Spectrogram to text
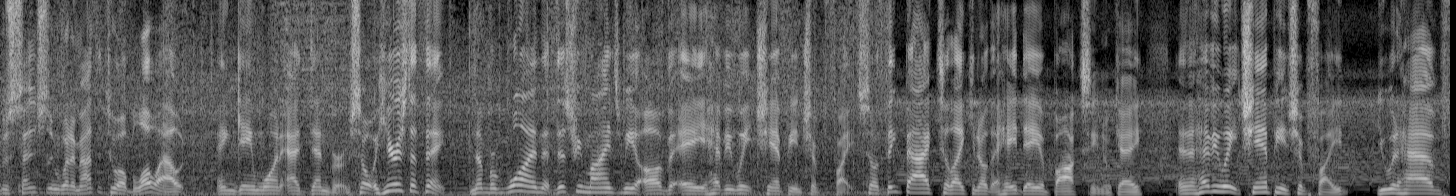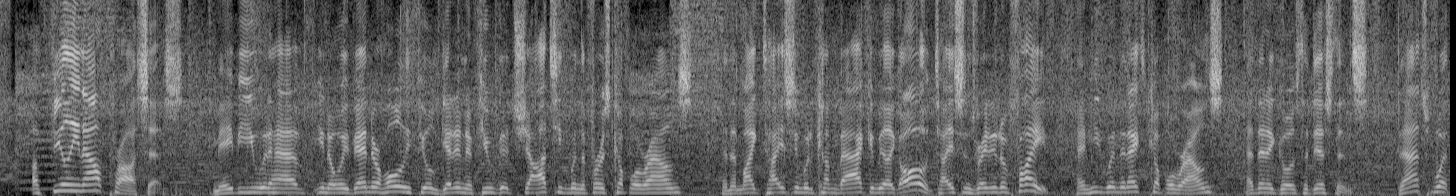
essentially what amounted to a blowout in game one at Denver. So here's the thing. Number one, this reminds me of a heavyweight championship fight. So think back to like, you know, the heyday of boxing, okay? In a heavyweight championship fight, you would have a feeling out process. Maybe you would have, you know, Evander Holyfield get in a few good shots. He'd win the first couple of rounds. And then Mike Tyson would come back and be like, oh, Tyson's ready to fight. And he'd win the next couple of rounds. And then it goes to distance. That's what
